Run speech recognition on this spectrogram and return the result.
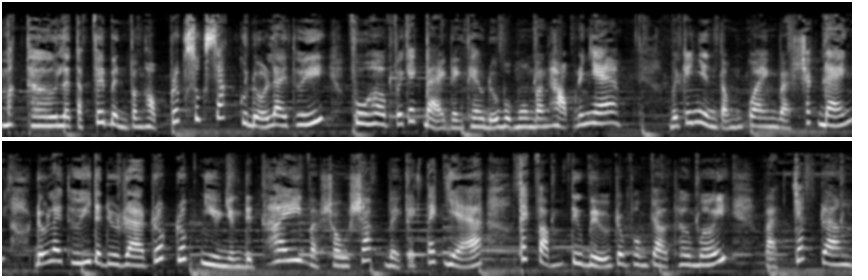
Mặt thơ là tập phê bình văn học rất xuất sắc của Đỗ Lai Thúy, phù hợp với các bạn đang theo đuổi bộ môn văn học đó nha. Với cái nhìn tổng quan và sắc đáng, Đỗ Lai Thúy đã đưa ra rất rất nhiều nhận định hay và sâu sắc về các tác giả, tác phẩm tiêu biểu trong phong trào thơ mới và chắc rằng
